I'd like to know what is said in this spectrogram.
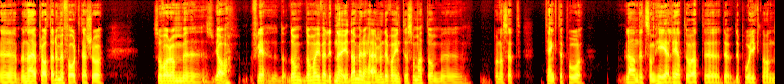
Eh, men när jag pratade med folk där så, så var de, eh, ja, fler, de, de var ju väldigt nöjda med det här men det var inte som att de på något sätt tänkte på landet som helhet och att det, det pågick någon,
